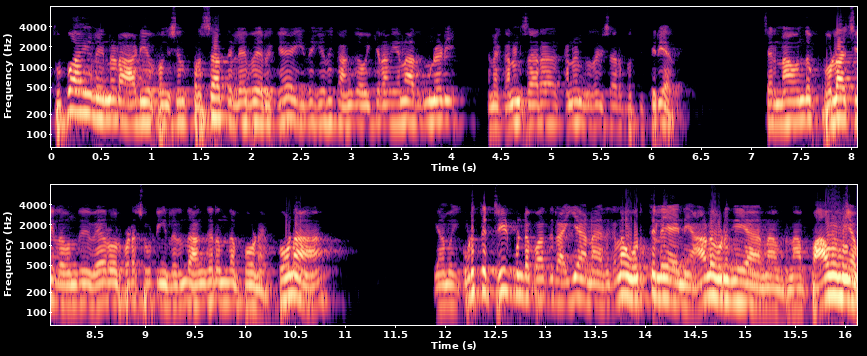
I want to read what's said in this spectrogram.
துபாயில் என்னடா ஆடியோ ஃபங்க்ஷன் பிரசாத் லேபே இருக்கேன் இதுக்கு எதுக்கு அங்கே வைக்கிறாங்க? ஏன்னா அதுக்கு முன்னாடி எனக்கு கண்ணன் சாரை கண்ணன் ரவி சாரை பற்றி தெரியாது. சரி நான் வந்து பொள்ளாச்சியில் வந்து வேற ஒரு படம் ஷூட்டிங்கில் இருந்து அங்கேருந்து தான் போனேன். போனால் நமக்கு கொடுத்த ட்ரீட்மெண்ட்டை பார்த்துட்டு ஐயா நான் இதுக்கெல்லாம் ஒருத்தலையா? நீ ஆளை விடுங்கய்யா. நான் நான் பாவமையா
